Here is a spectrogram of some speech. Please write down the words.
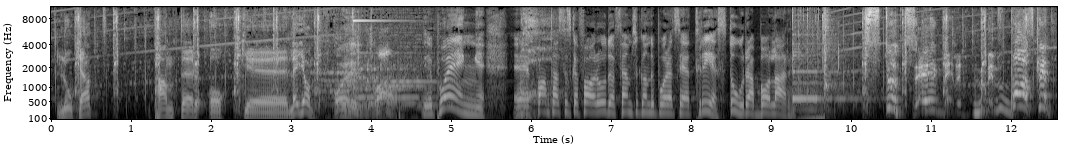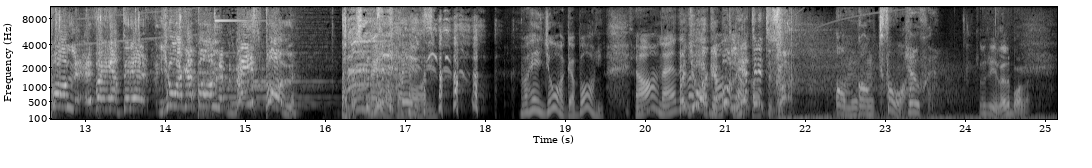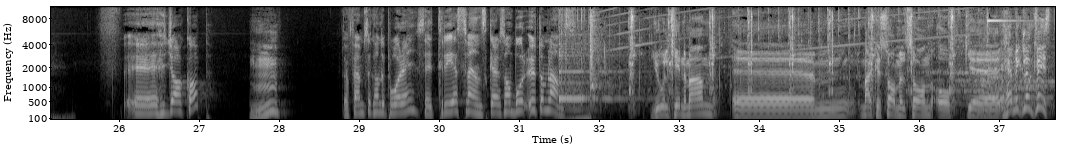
Lokatt, panter och eh, lejon. Oj, wow. Det är poäng. Eh, fantastiska Farao, du har fem sekunder på dig att säga tre stora bollar. Studs, eh, b- b- basketboll, eh, vad heter det, yogaboll, baseball! Yogaboll. Vad är yogaboll? Ja, nej, det var yogaboll, något, heter Jakob. det inte så? Omgång två. Kanske. Du gillade bollen. Eh, Jakob? Du har fem sekunder på dig. Säg tre svenskar som bor utomlands. Joel Kinnaman, eh, Marcus Samuelsson och eh, Henrik Lundqvist.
